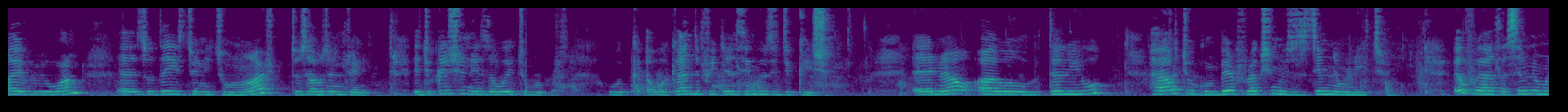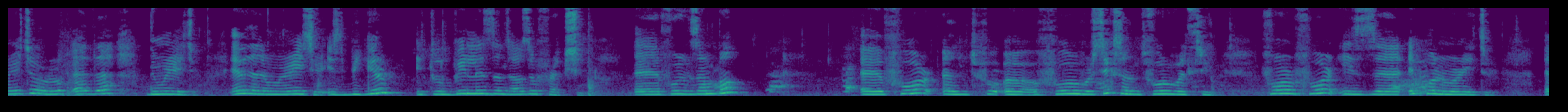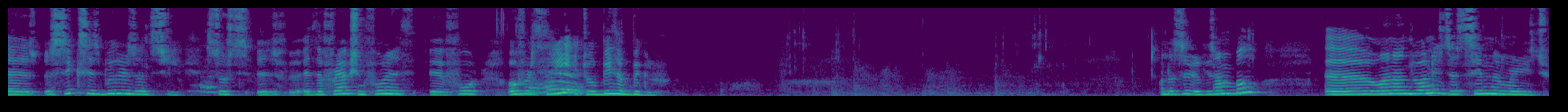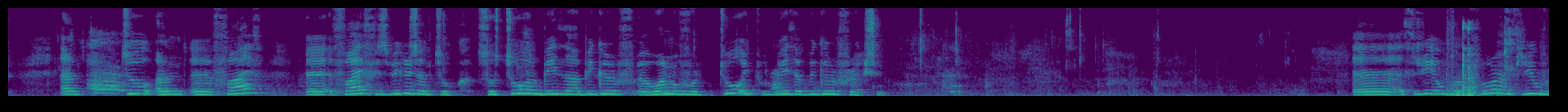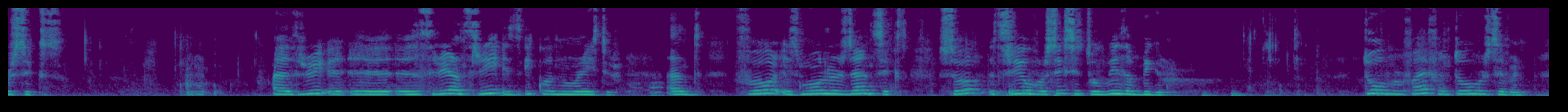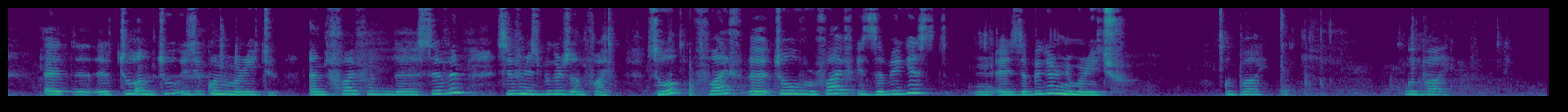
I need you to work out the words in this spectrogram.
Hi everyone, uh, today is 22 March 2020. Education is the way to progress. We, we can't defeat anything with education. Uh, now I will tell you how to compare fraction with the same numerator. If we have the same numerator, we look at the numerator. If the numerator is bigger, it will be less than the other fraction. Uh, for example, uh, 4 and 4, uh, 4 over 6 and 4 over 3. 4 and 4 is uh, equal numerator. Uh, 6 is bigger than 3. So uh, the fraction 4, and th- uh, 4 over 3, it will be the bigger. Another example, uh, 1 and 1 is the same numerator. And 2 and uh, 5, uh, 5 is bigger than 2. So 2 will be the bigger, uh, 1 over 2, it will be the bigger fraction. Uh, 3 over 4 and 3 over 6. Uh, 3, uh, uh, 3 and 3 is equal numerator. And 4 is smaller than 6. So 3 over 6 it will be the bigger. 2 over 5 and 2 over 7. Uh, uh, uh, 2 and 2 is equal numerator. And 5 and uh, 7, 7 is bigger than 5. So 5, uh, 2 over 5 is the biggest, is the bigger numerator. Goodbye. Goodbye.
